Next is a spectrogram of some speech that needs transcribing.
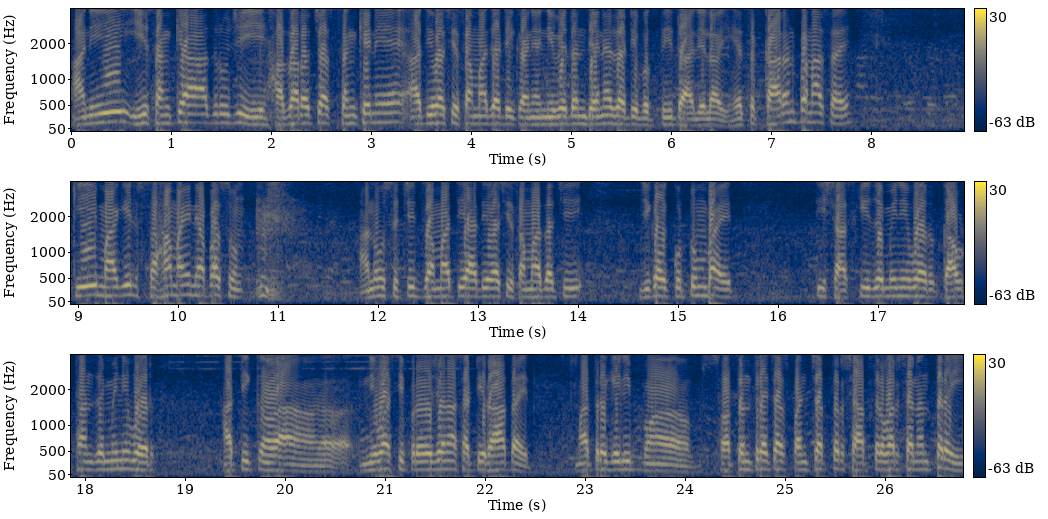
आणि ही संख्या आज रोजी हजारोच्या संख्येने आदिवासी समाज या ठिकाणी निवेदन देण्यासाठी भक्ती इथं आलेला आहे. याचं कारण पण असं आहे की मागील सहा महिन्यापासून अनुसूचित जमाती आदिवासी समाजाची जी काही कुटुंब आहेत ती शासकीय जमिनीवर गावठाण जमिनीवर अति निवासी प्रयोजनासाठी राहत आहेत. मात्र गेली स्वातंत्र्याच्या पंच्याहत्तर शहात्तर वर्षानंतरही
